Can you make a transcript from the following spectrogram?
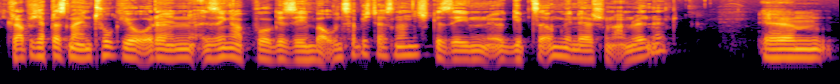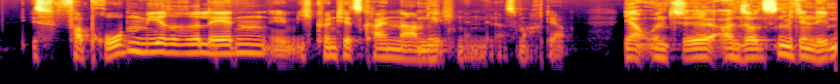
Ich glaube, ich habe das mal in Tokio oder in Singapur gesehen. Bei uns habe ich das noch nicht gesehen. Äh, Gibt es irgendwen, der schon anwendet? Ähm, es verproben mehrere Läden. Ich könnte jetzt keinen Namen nee. nennen, der das macht, ja. Ja, und äh, ansonsten mit den Leben,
